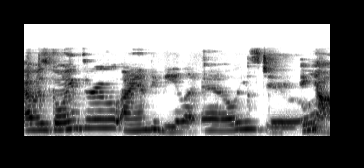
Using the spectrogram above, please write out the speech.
I was going through IMDb like I always do. Yeah.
